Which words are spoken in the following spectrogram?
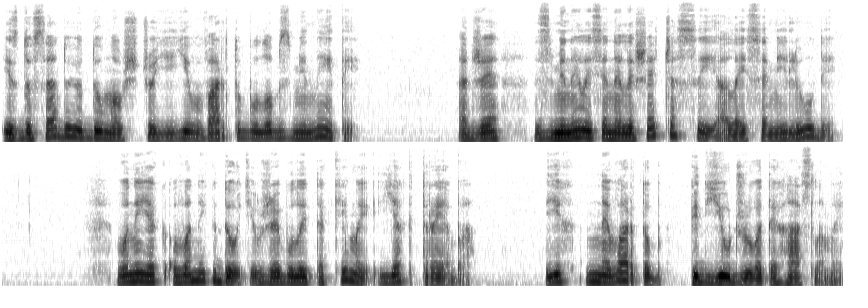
і з досадою думав, що її варто було б змінити. Адже змінилися не лише часи, але й самі люди. Вони, як в анекдоті, вже були такими, як треба. Їх не варто б під'юджувати гаслами.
